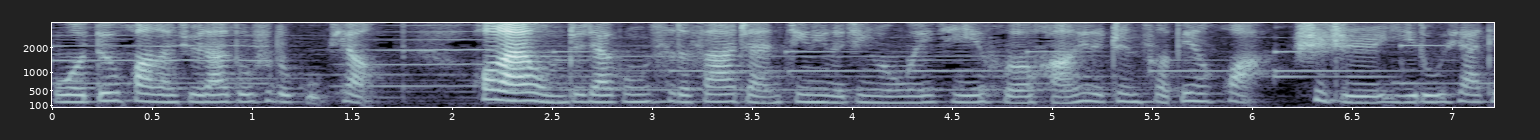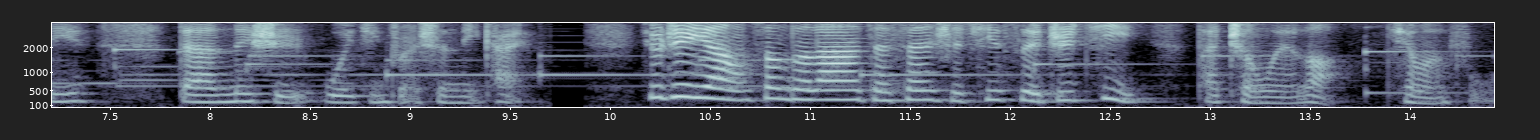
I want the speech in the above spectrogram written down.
我兑换了绝大多数的股票。后来我们这家公司的发展经历了金融危机和行业的政策变化，市值一路下跌。但那时我已经转身离开。就这样，桑德拉在三十七岁之际，他成为了千万富翁。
